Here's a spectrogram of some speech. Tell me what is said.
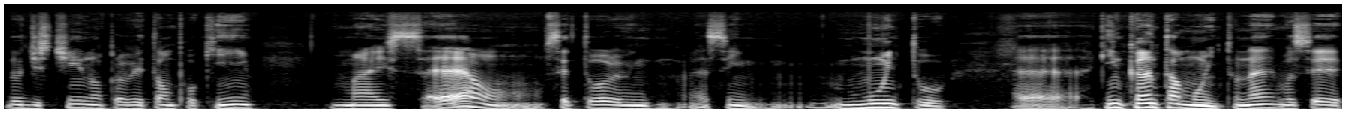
do destino, aproveitar um pouquinho. Mas é um setor, assim, muito... É, que encanta muito, né? Você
